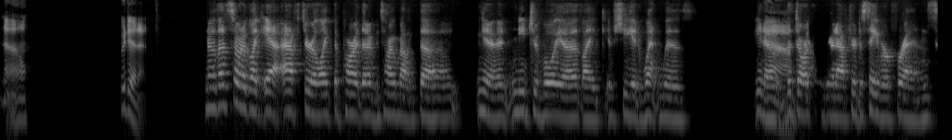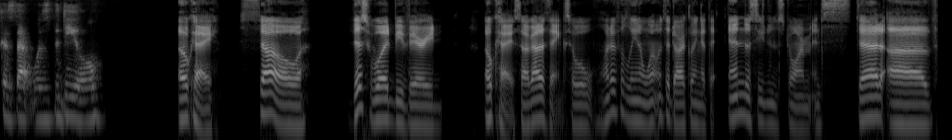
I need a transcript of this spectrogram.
No, we didn't. No, that's sort of like yeah, after like the part that I've been talking about, like the you know nichevo'ya, like if she had went with you know yeah. the Darkling right after to save her friends, because that was the deal. Okay, so this would be very okay. So I got to think. So what if Alina went with the Darkling at the end of Siege and Storm instead of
